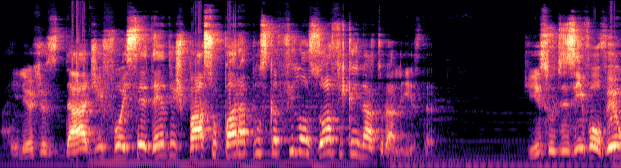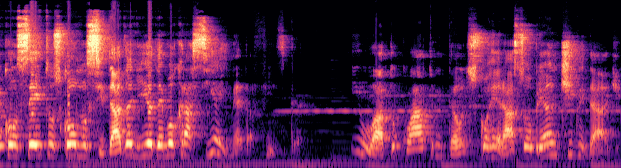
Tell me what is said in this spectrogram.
A religiosidade foi cedendo espaço para a busca filosófica e naturalista. Disso desenvolveu conceitos como cidadania, democracia e metafísica. E o ato 4 então discorrerá sobre a antiguidade,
